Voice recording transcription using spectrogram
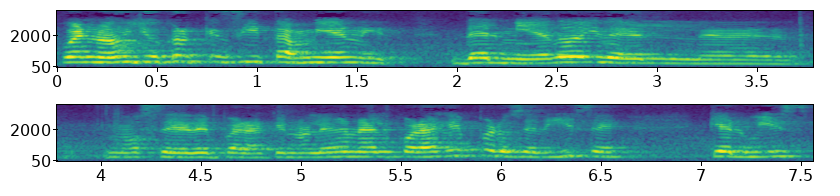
Bueno, yo creo que sí también, del miedo y del, eh, no sé, de para que no le ganara el coraje, pero se dice que Luis,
